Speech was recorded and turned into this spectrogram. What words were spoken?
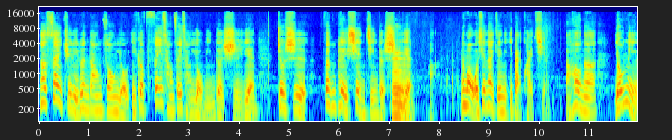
那赛局理论当中有一个非常非常有名的实验，就是分配现金的实验啊。嗯、那么我现在给你一百块钱，然后呢，由你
